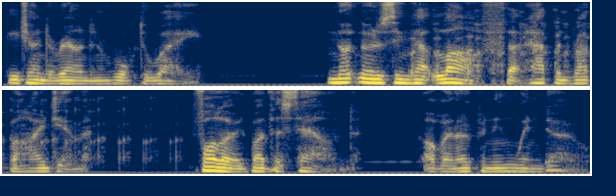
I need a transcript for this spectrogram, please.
He turned around and walked away, not noticing that laugh that happened right behind him, followed by the sound of an opening window.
